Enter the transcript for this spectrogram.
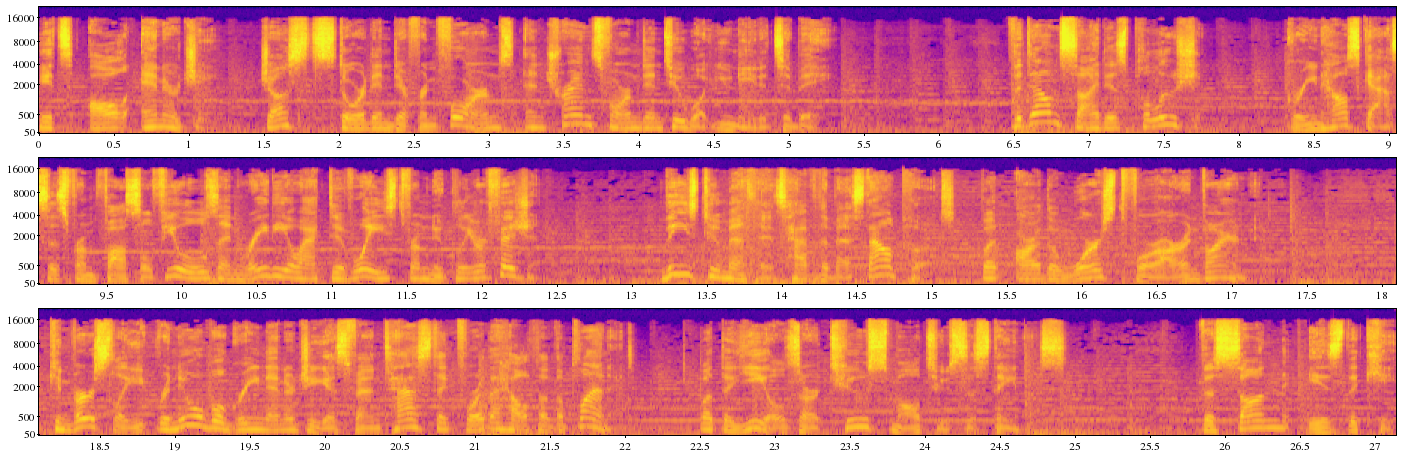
It's all energy, just stored in different forms and transformed into what you need it to be. The downside is pollution, greenhouse gases from fossil fuels and radioactive waste from nuclear fission. These two methods have the best output, but are the worst for our environment. Conversely, renewable green energy is fantastic for the health of the planet, but the yields are too small to sustain us. The sun is the key.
